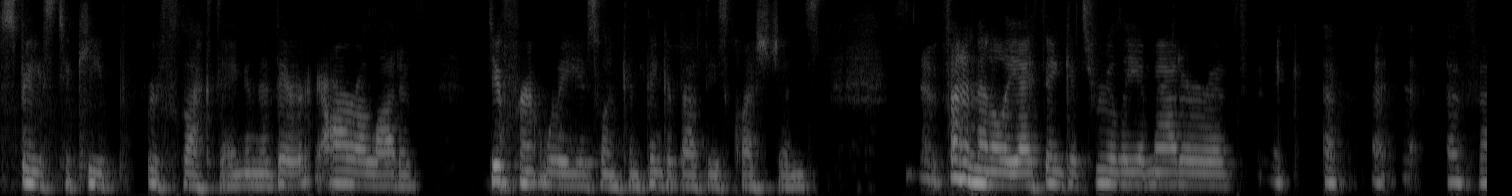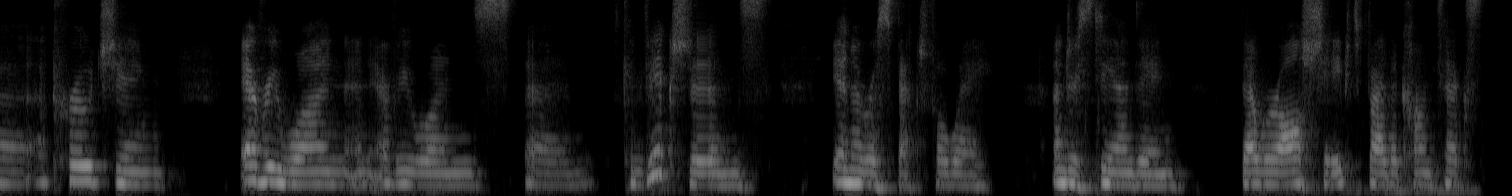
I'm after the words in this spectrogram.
space to keep reflecting and that there are a lot of different ways one can think about these questions. Fundamentally, I think it's really a matter of, of, of uh, approaching everyone and everyone's um, convictions in a respectful way understanding that we're all shaped by the context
